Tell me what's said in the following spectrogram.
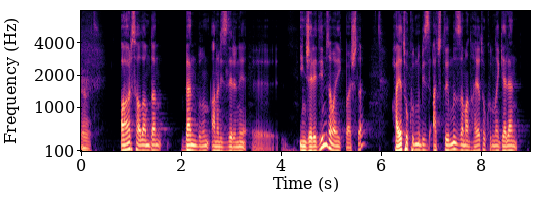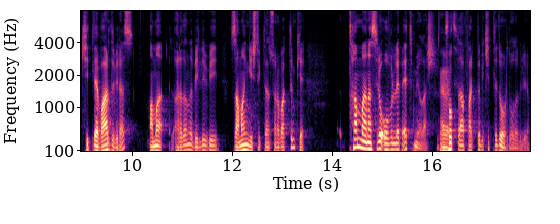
Evet. Ağır sağlamdan ben bunun analizlerini e, incelediğim zaman ilk başta hayat okulunu biz açtığımız zaman hayat okuluna gelen kitle vardı biraz. Ama aradan da belli bir zaman geçtikten sonra baktım ki tam manasıyla overlap etmiyorlar. Evet. Çok daha farklı bir kitle de orada olabiliyor.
